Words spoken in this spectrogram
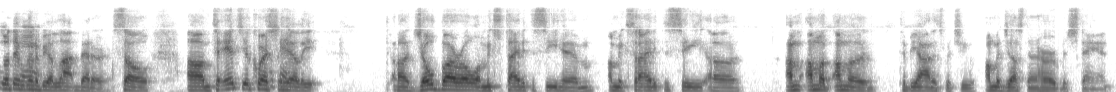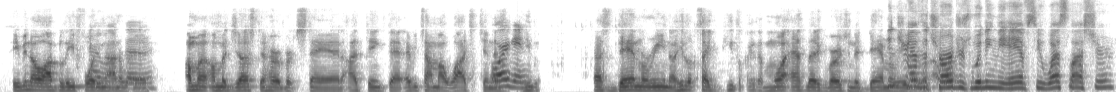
thought they were going to be a lot better. So, um, to answer your question, Okay. Haley, uh, Joe Burrow, I'm excited to see him. I'm excited to see. Uh, I'm I'm a I'm a to be honest with you, I'm a Justin Herbert stan. Even though I believe 49 love are red. I'm a I'm a Justin Herbert stan. I think that every time I watch him, that's- Oregon. he- that's Dan Marino. He looks like he looks like a more athletic version of Dan Didn't Marino. you have the when I watch Chargers winning the AFC West last year?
